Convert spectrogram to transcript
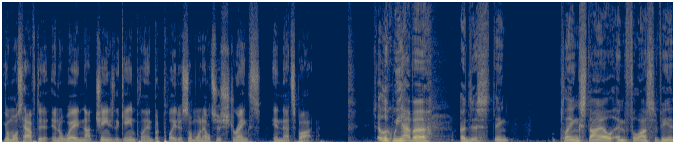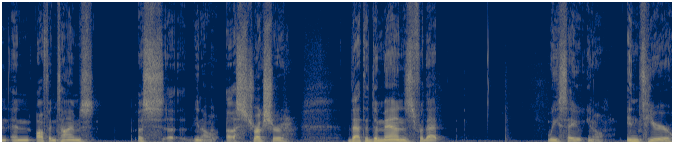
You almost have to, in a way, not change the game plan, but play to someone else's strengths in that spot. Yeah, look, we have a a distinct playing style and philosophy, and and oftentimes a you know a structure that the demands for that we say you know interior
